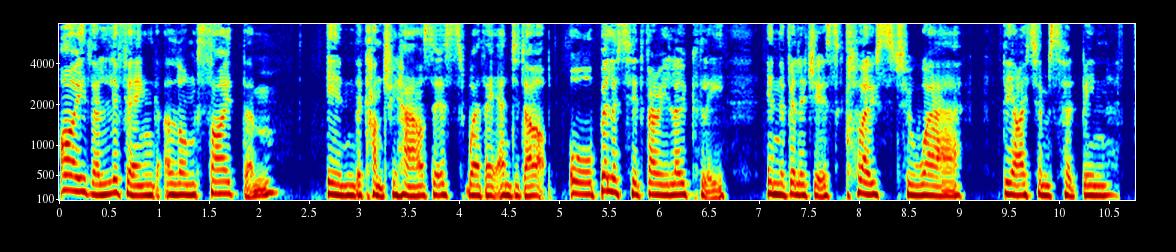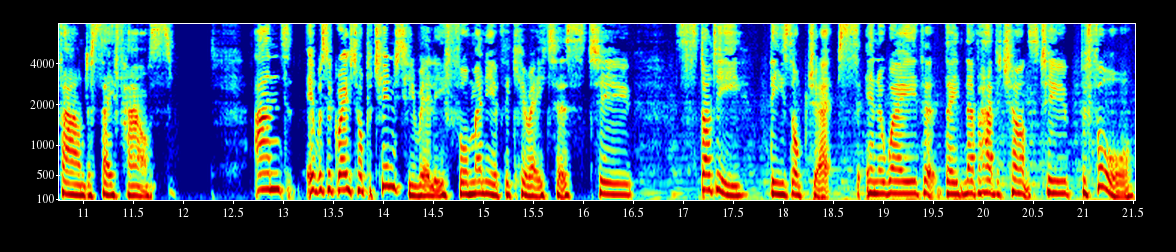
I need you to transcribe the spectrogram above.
either living alongside them in the country houses where they ended up or billeted very locally in the villages close to where the items had been found a safe house. And it was a great opportunity really for many of the curators to study these objects in a way that they'd never had a chance to before.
